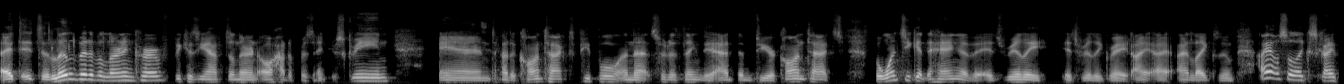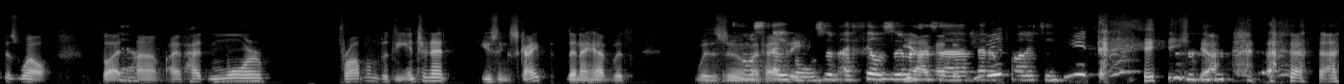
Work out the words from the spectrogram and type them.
It, it's a little bit of a learning curve because you have to learn oh how to present your screen and how to contact people and that sort of thing to add them to your contacts but once you get the hang of it it's really it's really great i i, I like zoom i also like skype as well but yeah. um, i've had more problems with the internet using skype than i have with with Zoom. It's more I've stable. The, Zoom, I feel Zoom yeah, has a better quality. yeah,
